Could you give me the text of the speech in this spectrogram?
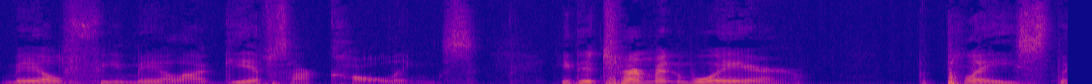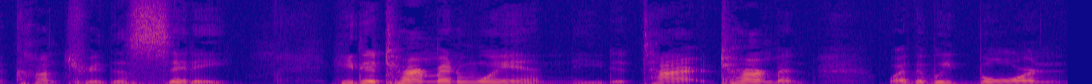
male, female, our gifts, our callings. He determined where, the place, the country, the city. He determined when. He determined whether we'd born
